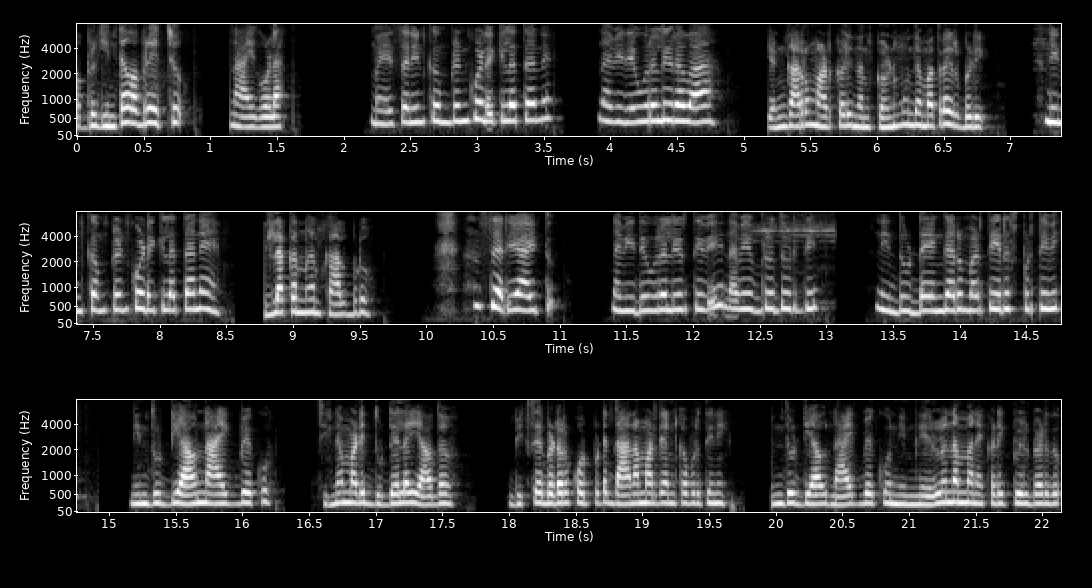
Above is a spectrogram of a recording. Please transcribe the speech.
ಒಬ್ರಿಗಿಂತ ಒಬ್ರು ಹೆಚ್ಚು ನಾಯಿಗೋಳ. ಮೈಸೂರಿನ ಕಂಪ್ಲೇಂಟ್ ಕೊಡಕ್ಕಿಲ್ಲ ತಾನೆ? ನಾವಿದೆ ಊರಲ್ಲಿರವ ಹೆಂಗಾರು ಮಾಡ್ಕೊಳ್ಳಿ ನನ್ನ ಕಣ್ಣು ಮುಂದೆ ಮಾತ್ರ ಇರಬೇಡಿ. ನಿನ್ ಕಂಪ್ಲೇಂಟ್ ಕೊಡಕ್ಕಿಲ್ಲ ತಾನೆ? ಇಲ್ಲ ಕಣ್ ನನ್ನ ಕಾಲ್ ಬಿಡು. ಸರಿ ಆಯ್ತು. ನಾವಿದೆ ಊರಲ್ಲಿ ಇರ್ತೀವಿ ನಾವಿಬ್ರು ದುಡ್ಡಿ ನಿನ್ ದುಡ್ಡ ಹೆಂಗಾರು ಮಾಡಿ ತೀರಿಸ್ಬಿಡ್ತೀವಿ. ನಿನ್ ದುಡ್ಡು ಯಾವ ನಾಯಿಗೆ ಬೇಕು? ಚಿನ್ನ ಮಾಡಿದ ದುಡ್ಡೆಲ್ಲ ಯಾವ್ದು. ಭಿಕ್ಷೆ ಬೇಡರ್ ಕೊಟ್ಬಿಟ್ಟು ದಾನ ಮಾಡ್ದೆ ಅನ್ಕೊಬಿಡ್ತೀನಿ ನಿನ್ ದುಡ್ಡು ಯಾವ ನಾಯಿಗೆ ಬೇಕು? ನಿಮ್ಮ ನೆರಳು ನಮ್ಮ ಮನೆ ಕಡೆಗೆ ಬೀಳ್ಬಾರ್ದು.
